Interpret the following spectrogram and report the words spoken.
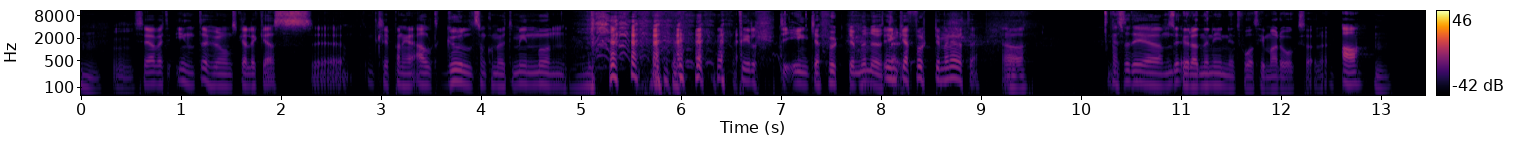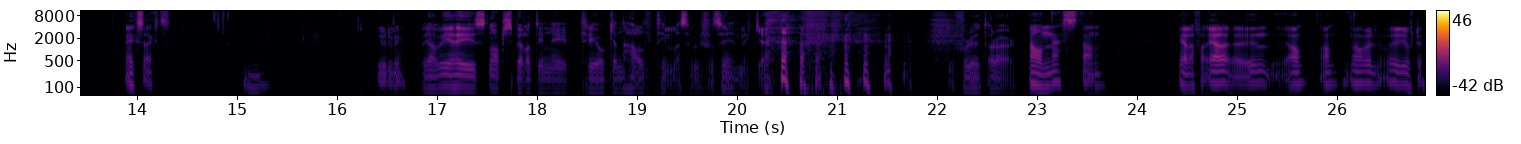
Mm. Mm. Så jag vet inte hur hon ska lyckas eh, klippa ner allt guld som kom ut i min mun till Det är ynka 40 minuter. ynka 40 minuter. Ja. Alltså det, det, Spelade ni in i två timmar då också eller? ja, Mm. exakt. Mm. Gjorde vi. ja, vi har ju snart spelat in i tre och en halv timme så vi får se hur mycket vi får ut av det här. Ja, nästan. I alla fall. Ja, eh, ja, ja jag har väl, gjort det.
